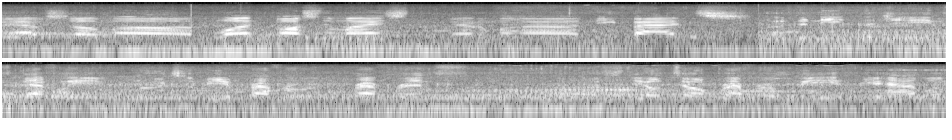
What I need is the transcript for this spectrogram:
we have some uh, one customized, meron mga knee pads, Underneath the jeans, definitely boots would be a prefer- preference. A steel toe preferably if you have them.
